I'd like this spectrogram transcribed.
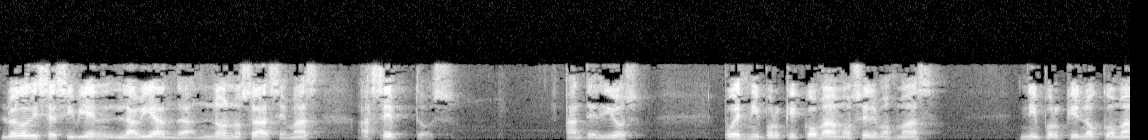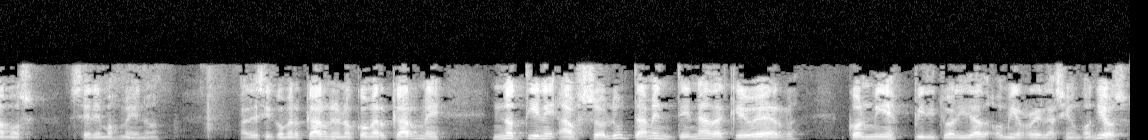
Luego dice, si bien la vianda no nos hace más aceptos ante Dios, pues ni porque comamos seremos más, ni porque no comamos seremos menos. Para decir comer carne o no comer carne no tiene absolutamente nada que ver con mi espiritualidad o mi relación con Dios.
